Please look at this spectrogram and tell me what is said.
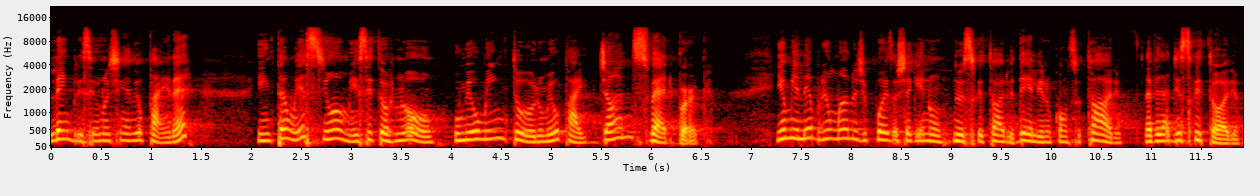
Lembre-se, eu não tinha meu pai, né? Então, esse homem se tornou o meu mentor, o meu pai, John Swedberg. E eu me lembro, um ano depois, eu cheguei no, no escritório dele, no consultório, na verdade, escritório,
